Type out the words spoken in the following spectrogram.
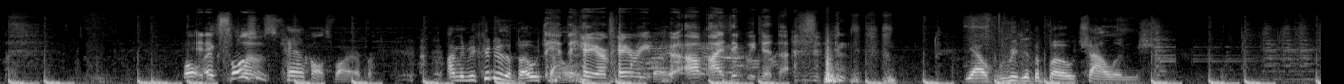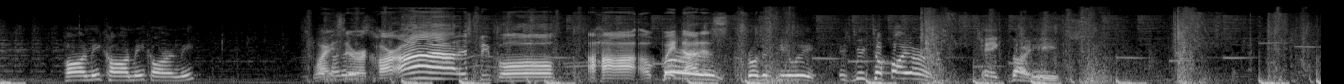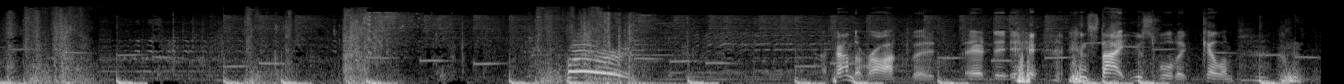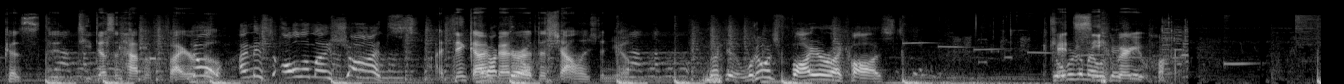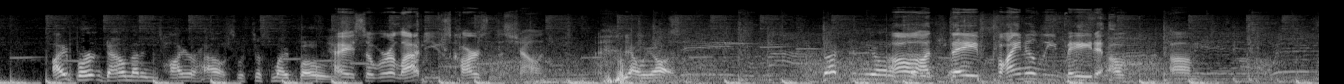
Well, it explosives explodes. can cause fire. But, I mean, we could do the bow challenge. they are very. Um, I think we did that. yeah, we did the bow challenge. Call on me, call on me, call on me. Why is there a car? Ah, there's people. Aha. Oh wait, that is. Frozen Peely is weak to fire. Take the heat. Burn! I found the rock, but it, it, it's not useful to kill him because he doesn't have a fire No, bow. I missed all of my shots. I think I I'm better killed. at this challenge than you. Look at look how much fire I caused. I can't see where you are. I burnt down that entire house with just my bows. Hey, so we're allowed to use cars in this challenge. Yeah, we are. The Oh, uh, they finally made a um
